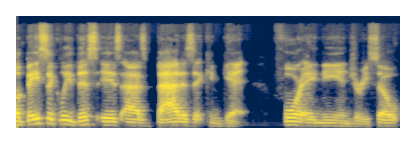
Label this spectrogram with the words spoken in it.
but basically, this is as bad as it can get for a knee injury. So,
